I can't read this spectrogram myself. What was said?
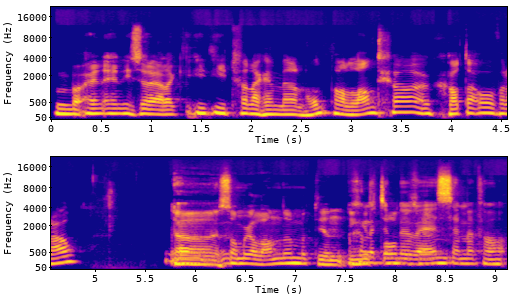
maar- en, en is er eigenlijk iets van dat je met een hond naar een land gaat? Gaat dat overal? Eh, in sommige landen moet die een Je moet een ingespoten bewijs zijn. hebben voor...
